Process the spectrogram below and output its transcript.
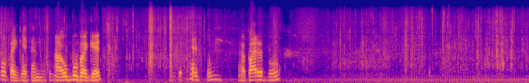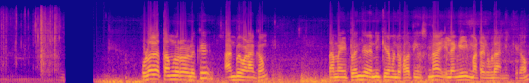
உப்பு பேக்கெட் உப்பு பாக்கெட் பருப்பு. பருப்பு. உலக தமிழர்களுக்கு அன்பு வணக்கம். நம்ம இப்போ எங்கே நிற்கிறோம்னு பார்த்தீங்கன்னு சொன்னால் இலங்கை மட்டக்குள்ள நிற்கிறோம்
